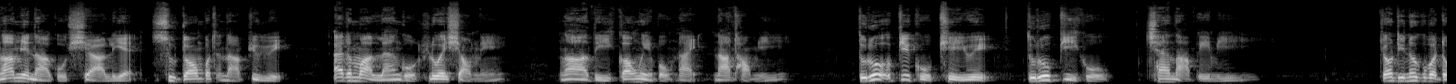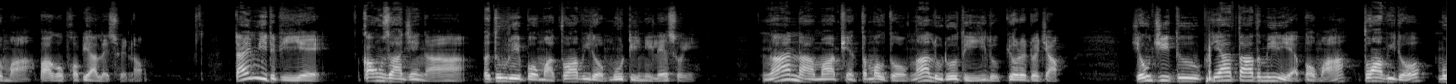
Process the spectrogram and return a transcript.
ငါမျက်နာကိုရှာလျက်ဆုတောင်းပတနာပြု၍အတ္တမလန်းကိုလွှဲရှောင်နေငါသည်ကောင်းငင်ပုံ၌နားထောင်မည်သူတို့အပြစ်ကိုဖြေ၍သူတို့ပြည်ကိုချမ်းသာပေးမည် ကျွန်တော်ဒီနှုတ်ကပတ်တော်မှာဘာကိုဖော်ပြလဲဆိုရင်တော့တိုင်းပြည်တစ်ပြည်ရဲ့ကောင်းစားခြင်းကဘသူတွေပေါ်မှာသွားပြီးတော့မူတည်နေလဲဆိုရင်ငါနာမဖြင့်သမုတ်တော်ငါလူတို့သည်လို့ပြောတဲ့အတွက်ကြောင့်ယုံကြည်သူဖျားသားသမီးတွေရဲ့အပေါ်မှာသွားပြီးတော့မူ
